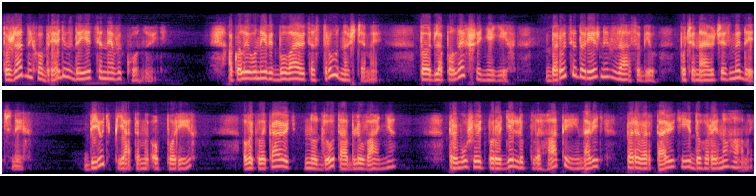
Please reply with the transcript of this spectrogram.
то жадних обрядів, здається, не виконують. А коли вони відбуваються з труднощами, то для полегшення їх беруться до ріжних засобів, починаючи з медичних, б'ють п'ятами об поріг, викликають нуду та блювання примушують породіллю плегати і навіть перевертають її догори ногами,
